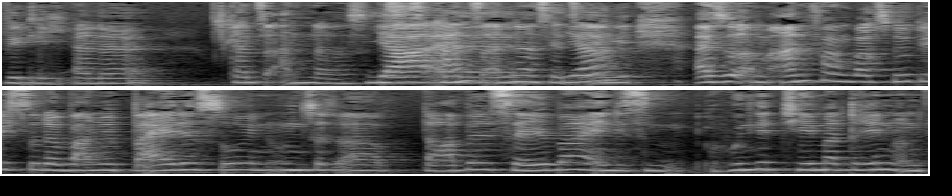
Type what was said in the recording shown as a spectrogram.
wirklich eine Ganz anders. Ja, ganz eine- anders jetzt ja. irgendwie. Also am Anfang war es wirklich so, da waren wir beide so in unserer Bubble selber, in diesem Hundethema drin und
